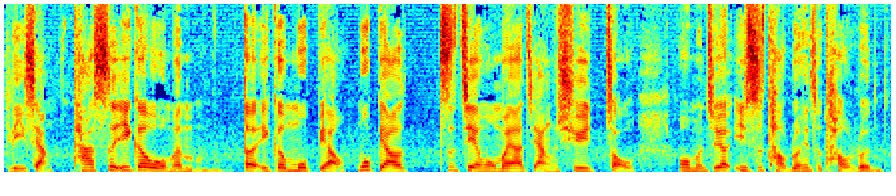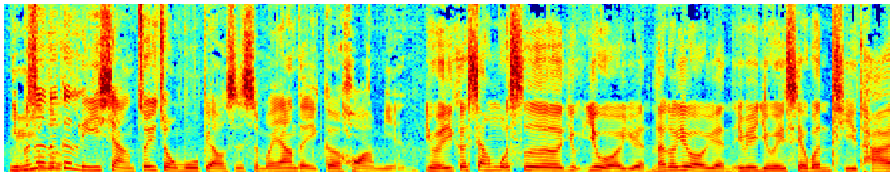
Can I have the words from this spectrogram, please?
理想，它是一个我们的一个目标，目标之间我们要怎样去走，我们就要一直讨论，一直讨论。你们的那嗯个理想最终目标是什么样的一个画面？有一个项目是幼幼儿园，那个幼儿园因为有一些问题，它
